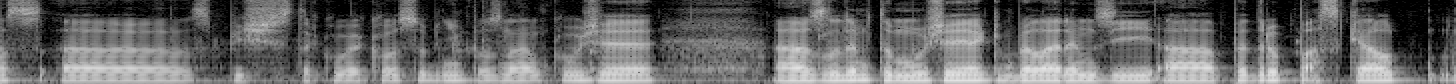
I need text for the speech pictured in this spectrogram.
Us, uh, spíš s takovou jako osobní poznámkou, že uh, vzhledem tomu, že jak Bella Ramsey a Pedro Pascal, uh,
